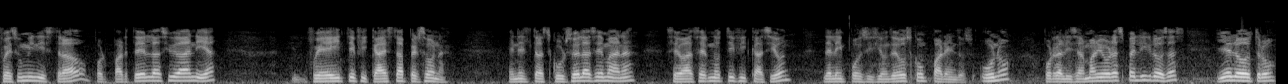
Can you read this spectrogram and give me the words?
fue suministrado por parte de la ciudadanía, fue identificada esta persona. En el transcurso de la semana se va a hacer notificación de la imposición de dos comparendos, uno por realizar maniobras peligrosas y el otro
